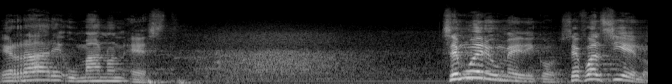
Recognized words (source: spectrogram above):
errare humanon est. Se muere un médico, se fue al cielo.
